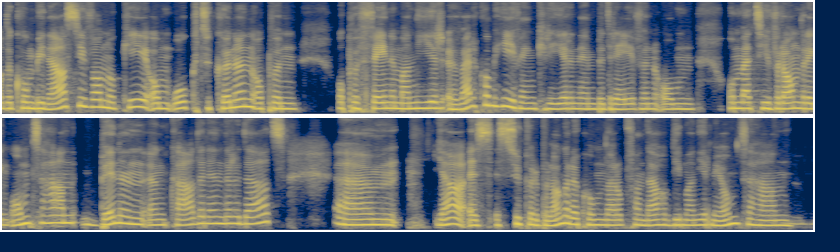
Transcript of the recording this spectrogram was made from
Maar de combinatie van, oké, om ook te kunnen op een, op een fijne manier een werkomgeving creëren in bedrijven, om, om met die verandering om te gaan binnen een kader inderdaad, um, ja, is, is super belangrijk om daar op vandaag op die manier mee om te gaan.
